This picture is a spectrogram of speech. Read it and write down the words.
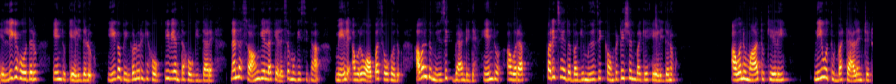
ಎಲ್ಲಿಗೆ ಹೋದರು? ಎಂದು ಕೇಳಿದಳು. ಈಗ ಬೆಂಗಳೂರಿಗೆ ಹೋಗ್ತೀವಿ ಅಂತ ಹೋಗಿದ್ದಾರೆ. ನನ್ನ ಸಾಂಗ್ ಎಲ್ಲ ಕೆಲಸ ಮುಗಿಸಿದ ಮೇಲೆ ಅವರು ವಾಪಸ್ ಹೋಗೋದು. ಅವರದು ಮ್ಯೂಸಿಕ್ ಬ್ಯಾಂಡ್ ಇದೆ, ಎಂದು ಅವರ ಪರಿಚಯದ ಬಗ್ಗೆ ಮ್ಯೂಸಿಕ್ ಕಾಂಪಿಟೇಷನ್ ಬಗ್ಗೆ ಹೇಳಿದನು. ಅವನು ಮಾತು ಕೇಳಿ, ನೀವು ತುಂಬ ಟ್ಯಾಲೆಂಟೆಡ್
